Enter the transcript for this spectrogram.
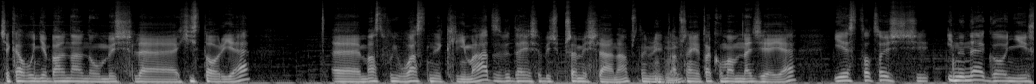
ciekawą, niebanalną, myślę, historię. E, ma swój własny klimat, wydaje się być przemyślana, przynajmniej, Mhm. a przynajmniej taką mam nadzieję. Jest to coś innego niż,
